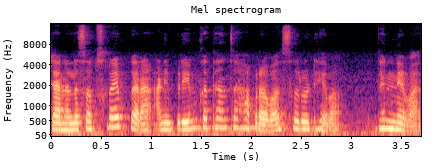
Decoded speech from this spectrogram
चॅनलला सबस्क्राईब करा आणि प्रेमकथांचा हा प्रवास सुरू ठेवा. धन्यवाद.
